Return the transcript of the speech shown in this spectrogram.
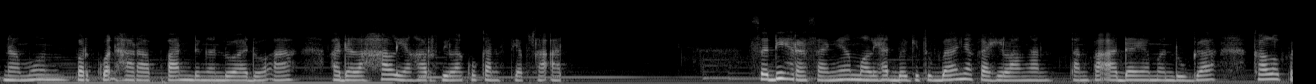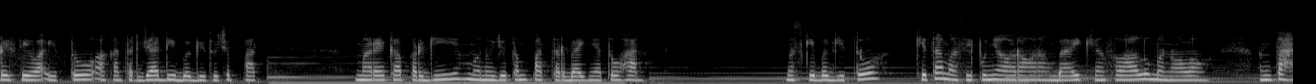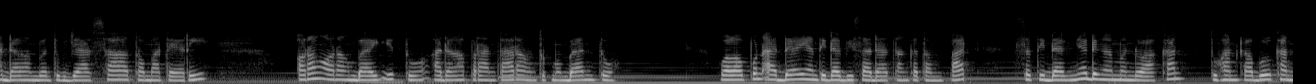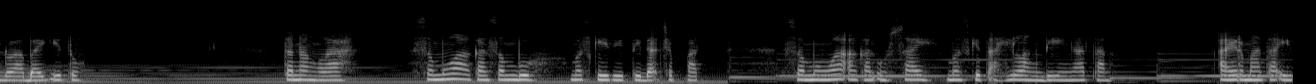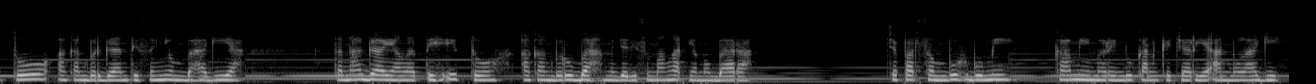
Namun, perkuat harapan dengan doa-doa adalah hal yang harus dilakukan setiap saat. Sedih rasanya melihat begitu banyak kehilangan tanpa ada yang menduga kalau peristiwa itu akan terjadi begitu cepat mereka pergi menuju tempat terbaiknya Tuhan. Meski begitu, kita masih punya orang-orang baik yang selalu menolong, entah dalam bentuk jasa atau materi. Orang-orang baik itu adalah perantara untuk membantu. Walaupun ada yang tidak bisa datang ke tempat, setidaknya dengan mendoakan, Tuhan kabulkan doa baik itu. Tenanglah, semua akan sembuh meski tidak cepat. Semua akan usai meski tak hilang diingatan. Air mata itu akan berganti senyum bahagia. Tenaga yang letih itu akan berubah menjadi semangat yang membara. Cepat sembuh bumi, kami merindukan keceriaanmu lagi.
